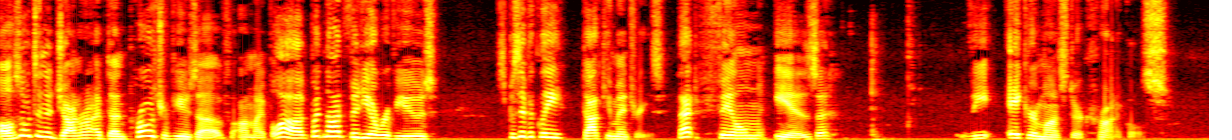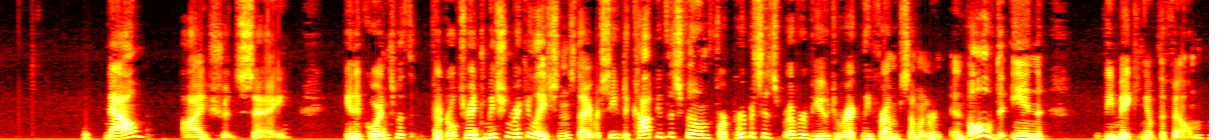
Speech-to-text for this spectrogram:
Also, it's in a genre I've done prose reviews of on my blog, but not video reviews, specifically documentaries. That film is The Ackermonster Chronicles. Now, I should say, in accordance with Federal Trade Commission regulations, I received a copy of this film for purposes of review directly from someone involved in the making of the film,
